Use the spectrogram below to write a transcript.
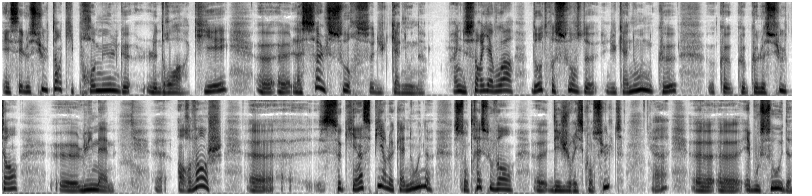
Et c'est le sultan qui promulgue le droit, qui est la seule source du canoun. Hein, il ne saurait y avoir d'autres sources du canoun que, le sultan lui-même. en revanche, ceux qui inspirent le canoun sont très souvent des jurisconsultes. Hein, Soud,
